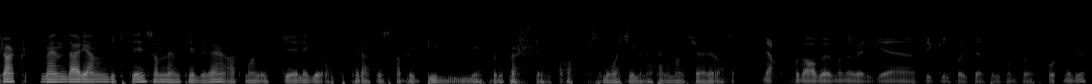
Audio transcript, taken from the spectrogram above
klart, men det er igjen viktig, som nevnt tidligere, at man ikke legger opp til at det skal bli billig for de første kort, små kilometerne man kjører også. Ja, for da bør man jo velge sykkel for eksempel som transportmiddel.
